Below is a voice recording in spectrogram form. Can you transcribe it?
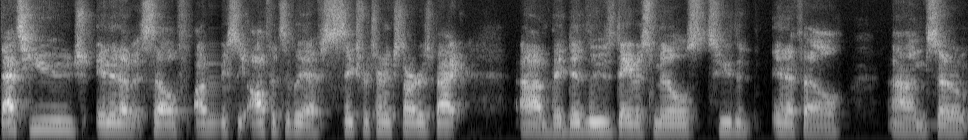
that's huge in and of itself. Obviously, offensively, they have six returning starters back. Um, they did lose Davis Mills to the NFL. Um, so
